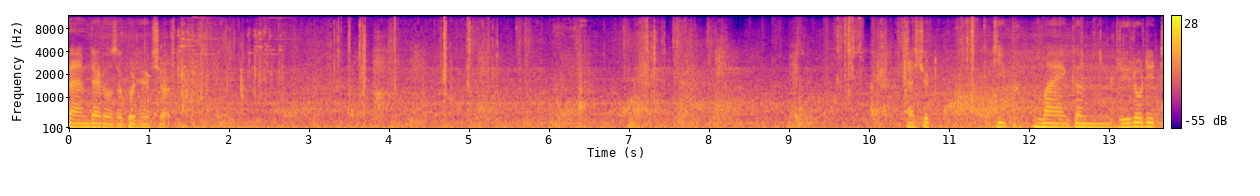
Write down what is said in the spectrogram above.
Bam, that was a good headshot. I should keep my gun reloaded.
